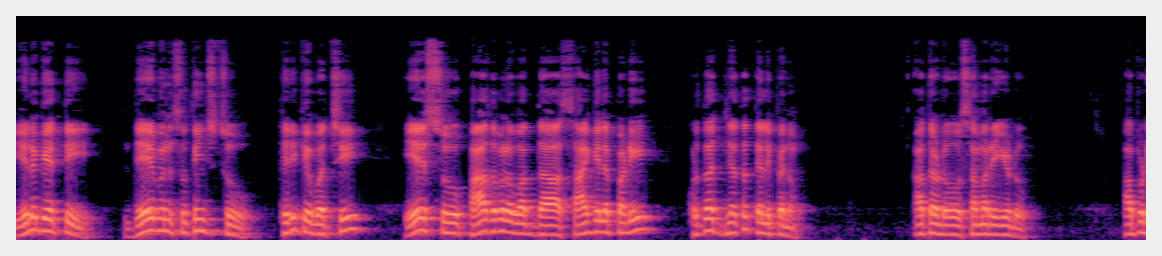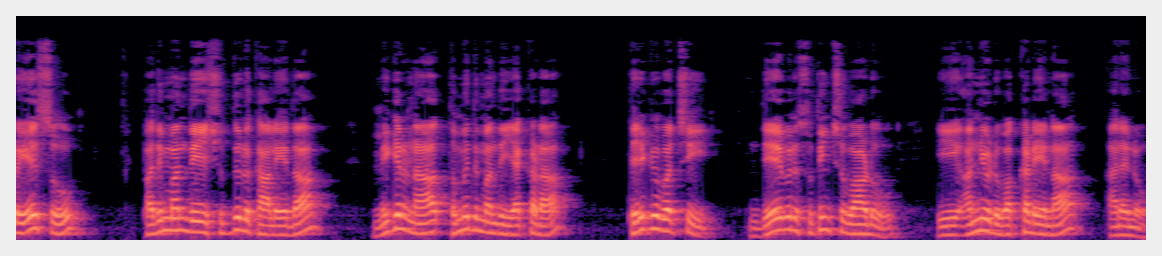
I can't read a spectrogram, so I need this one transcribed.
ఎలుగెత్తి దేవుని శుతించుచు తిరిగి వచ్చి యేసు పాదముల వద్ద సాగిలపడి కృతజ్ఞత తెలిపెను. అతడు సమరీయుడు. అప్పుడు యేసు పది మంది శుద్ధులు కాలేదా? మిగిలిన తొమ్మిది మంది ఎక్కడ? తిరిగి వచ్చి దేవుని శుతించువాడు ఈ అన్యుడు ఒక్కడేనా? అనెను.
